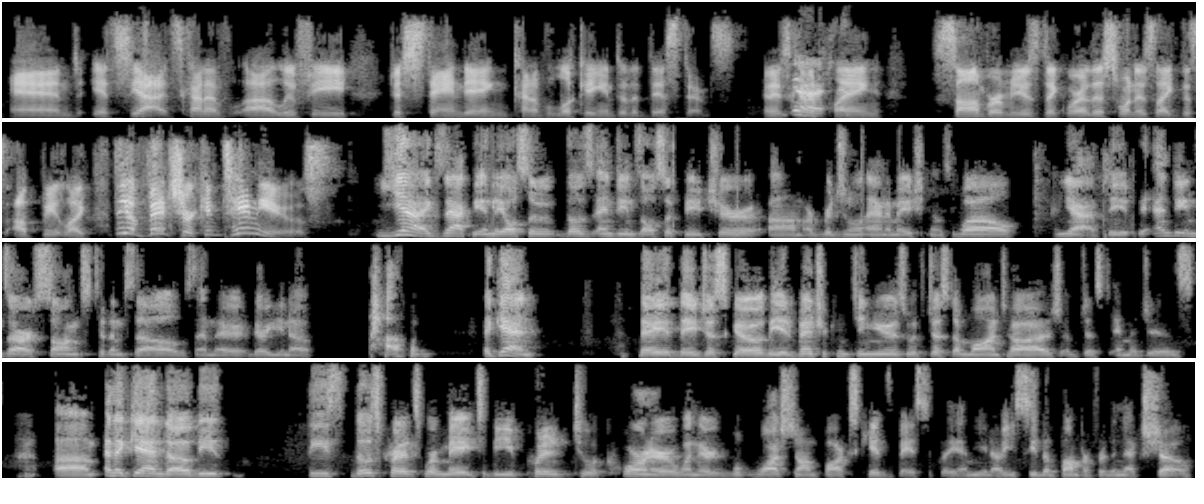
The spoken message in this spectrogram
and it's yeah, it's kind of uh, Luffy just standing, kind of looking into the distance, and it's kind of playing somber music. Where this one is like this upbeat, like the adventure continues. yeah, exactly. And they also those endings also feature um, original animation as well. And yeah, the the endings are songs to themselves, and they're they're you know, um, again, they they just go. The adventure continues with just a montage of just images. Um, and again, though these these those credits were made to be put into a corner when they're watched on Fox Kids, basically. And you know, you see the bumper for the next show.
